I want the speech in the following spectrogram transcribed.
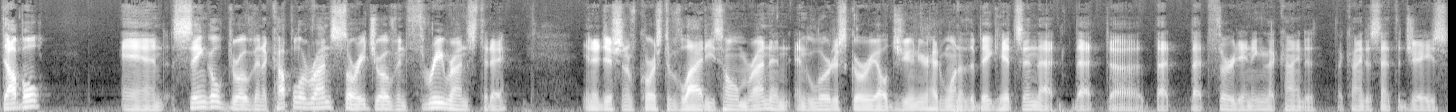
double and single drove in a couple of runs. Sorry, drove in three runs today. In addition, of course, to Vladdy's home run, and, and Lourdes Gurriel Jr. had one of the big hits in that that uh, that that third inning that kind of that kind of sent the Jays.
